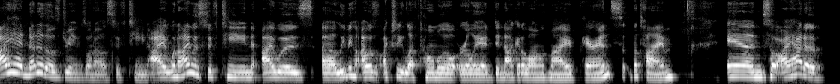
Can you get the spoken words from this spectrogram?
I had none of those dreams when I was 15. I when I was 15, I was uh, leaving. I was actually left home a little early. I did not get along with my parents at the time, and so I had a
